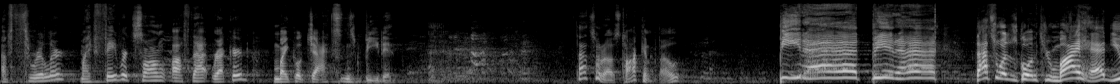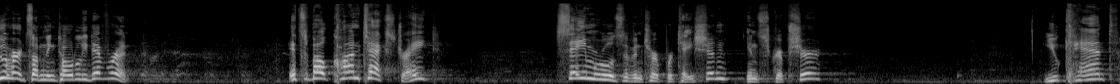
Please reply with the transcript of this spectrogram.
of Thriller. My favorite song off that record, Michael Jackson's Beat It. That's what I was talking about. Beat it, beat it. That's what was going through my head. You heard something totally different. It's about context, right? Same rules of interpretation in Scripture. You can't,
